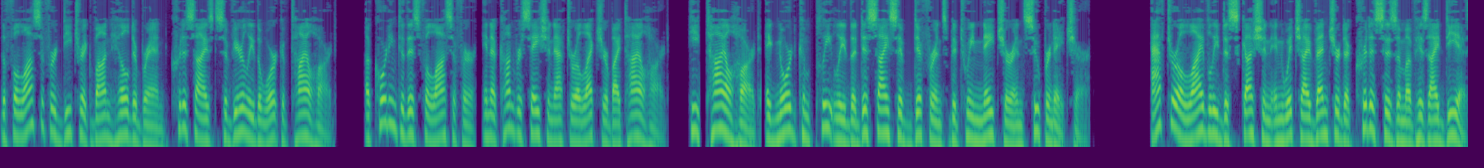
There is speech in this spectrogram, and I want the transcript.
The philosopher Dietrich von Hildebrand criticized severely the work of Teilhard. According to this philosopher, in a conversation after a lecture by Teilhard, he Teilhard ignored completely the decisive difference between nature and supernature. After a lively discussion in which I ventured a criticism of his ideas,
